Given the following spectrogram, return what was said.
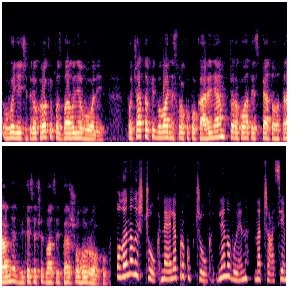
у виді 4 років позбавлення волі. Початок відбування строку покарання рахувати з 5 травня 2021 року. Олена Лищук, Неля Прокопчук. Для новин на часі.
